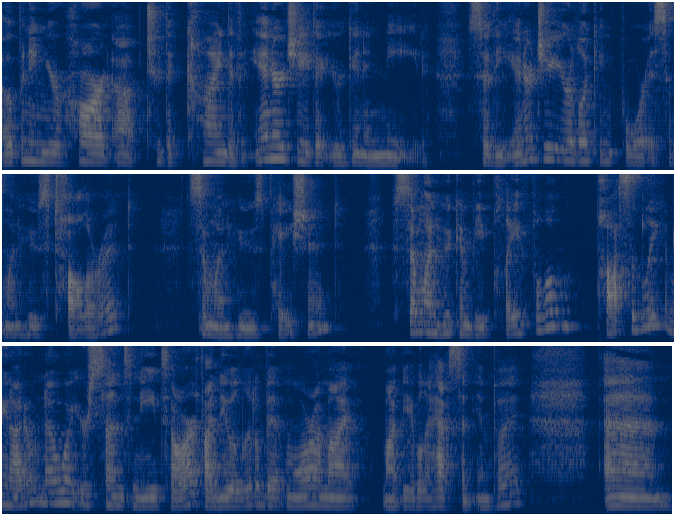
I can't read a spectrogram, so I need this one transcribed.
opening your heart up to the kind of energy that you're going to need. So, the energy you're looking for is someone who's tolerant, someone who's patient, someone who can be playful, possibly. I mean, I don't know what your son's needs are. If I knew a little bit more, I might might be able to have some input. Um,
